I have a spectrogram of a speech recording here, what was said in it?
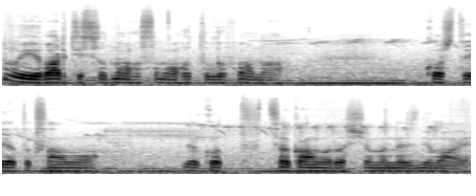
Ну і вартість одного самого телефона коштує так само, як от ця камера, що мене знімає.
